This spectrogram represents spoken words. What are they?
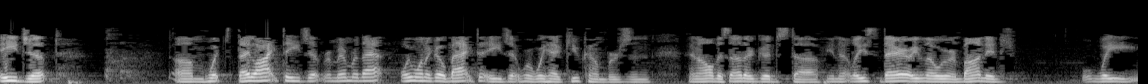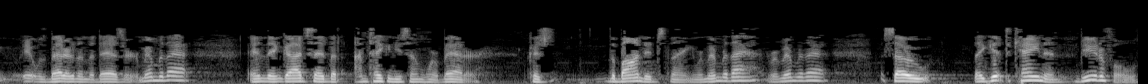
Egypt, um, which they liked Egypt. Remember that? We want to go back to Egypt where we had cucumbers and, and all this other good stuff. You know, at least there, even though we were in bondage, we it was better than the desert. Remember that? And then God said, "But I'm taking you somewhere better because the bondage thing. Remember that? Remember that? So they get to Canaan, beautiful,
